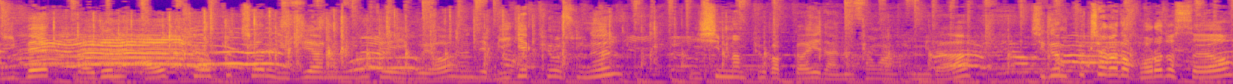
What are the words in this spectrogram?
289표 표차를 유지하는 상태이고요. 현재 미개표 수는 20만 표 가까이 나는 상황입니다. 지금 표차가 더 벌어졌어요.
